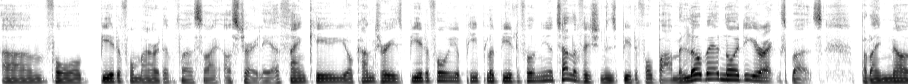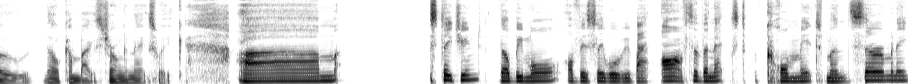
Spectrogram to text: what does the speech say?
um, for beautiful Married at First Sight Australia. Thank you. Your country is beautiful, your people are beautiful, and your television is beautiful. But I'm a little bit annoyed at your experts, but I know they'll come back stronger next week. Um, stay tuned. There'll be more. Obviously, we'll be back after the next commitment ceremony.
